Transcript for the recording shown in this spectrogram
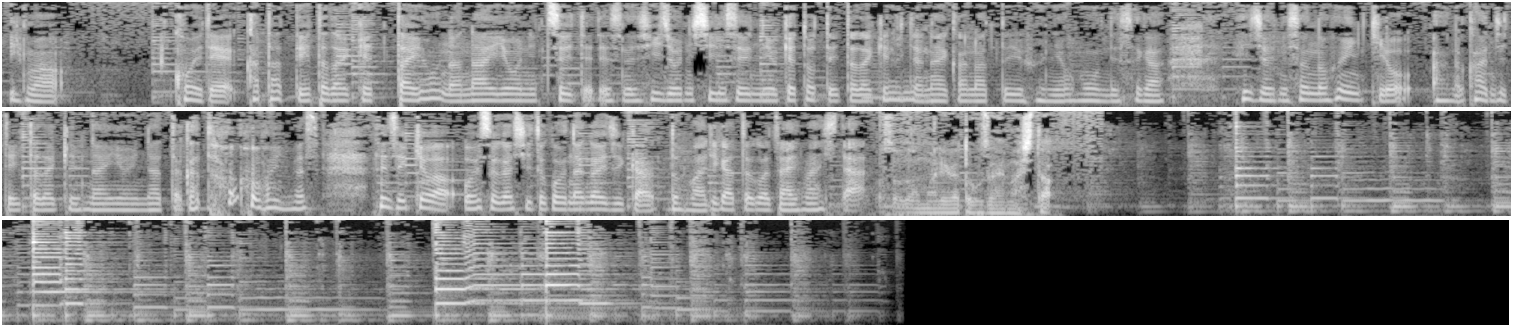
今声で語っていただけたような内容についてですね非常に新鮮に受け取っていただけるんじゃないかなというふうに思うんですが非常にその雰囲気をあの感じていただける内容になったかと思います。先生今日はお忙しいところ長い時間どうもありがとうございました。どうもありがとうございました。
